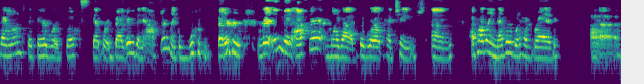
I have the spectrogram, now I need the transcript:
found that there were books that were better than after, like better written than after, my God, the world had changed. Um, I probably never would have read uh,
